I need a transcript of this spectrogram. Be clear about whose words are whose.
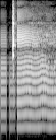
Speaker 1: you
